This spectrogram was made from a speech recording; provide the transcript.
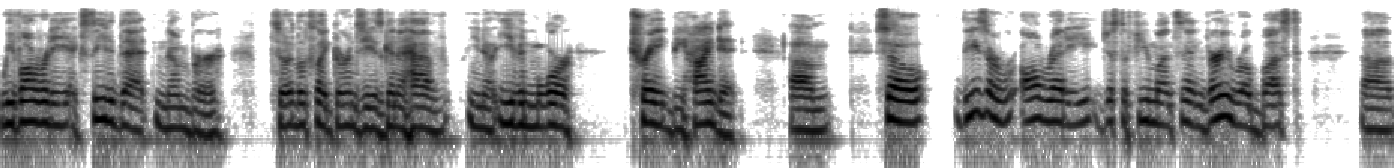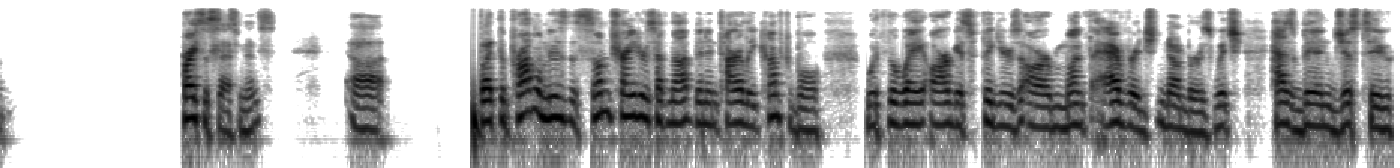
we've already exceeded that number. So it looks like Guernsey is going to have, you know, even more trade behind it. Um, so these are already just a few months in, very robust uh, price assessments. Uh, but the problem is that some traders have not been entirely comfortable with the way Argus figures our month average numbers, which has been just to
